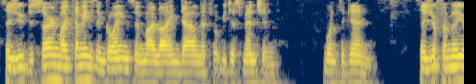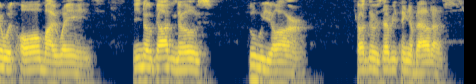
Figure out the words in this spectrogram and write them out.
Says you discern my comings and goings and my lying down. That's what we just mentioned. Once again, says you're familiar with all my ways. You know, God knows who we are. God knows everything about us.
